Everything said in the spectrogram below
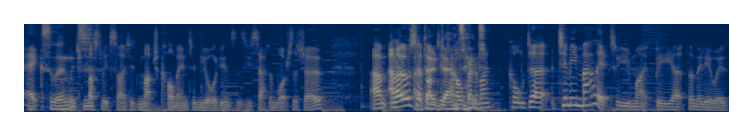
Excellent. which must have excited much comment in the audience as you sat and watched the show. Um, and I also I bumped into an old friend of mine called uh, Timmy Mallett, who you might be uh, familiar with.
